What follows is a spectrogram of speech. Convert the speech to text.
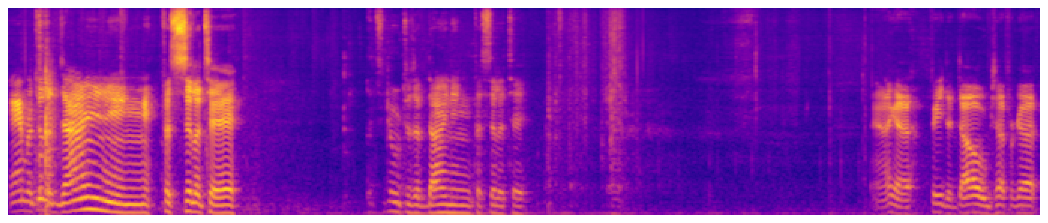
camera to the dining facility. Go to the dining facility. And I gotta feed the dogs, I forgot.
